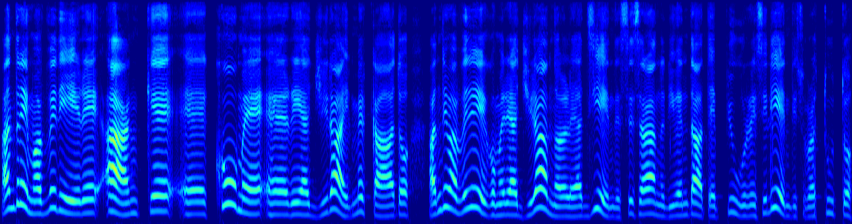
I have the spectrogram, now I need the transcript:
andremo a vedere anche eh, come eh, reagirà il mercato, andremo a vedere come reagiranno le aziende, se saranno diventate più resilienti, soprattutto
